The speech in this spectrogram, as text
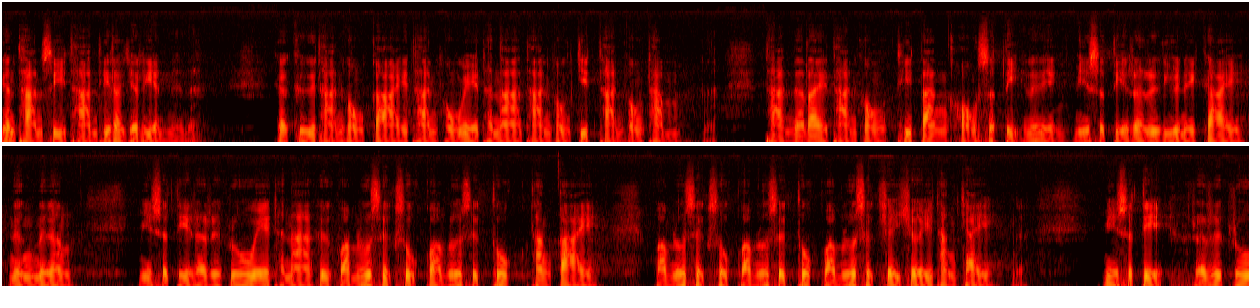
งั้นฐานสี่ฐานที่เราจะเรียนเนี่ยนะก็คือฐานของกาย ฐานของเวทนาฐานของจิตฐานของธรรม ฐานอะไรฐานของที่ตั้งของสตินั่นเอง มีสติระลึกอยู่ในกายเนืองเนืองมีสติระลึกรู้เวทนาคือความรู้สึกสุข ความรู้สึกทุกข์ทางกาย ความรู้สึกสุข ความรู้สึกทุกข์ความรู้สึกเฉยเฉยทางใจ มีสติระลึกรู้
